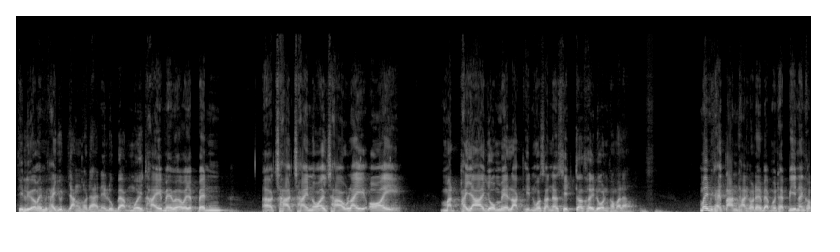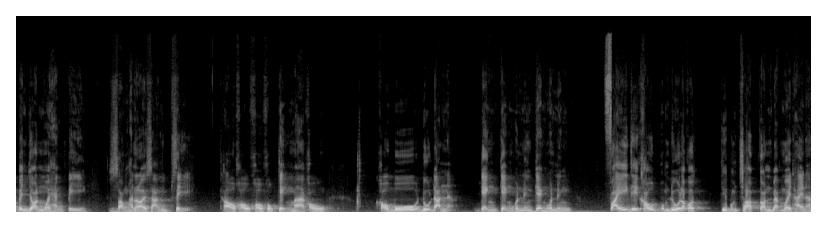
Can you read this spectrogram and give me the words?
ที่เหลือไม่มีใครหยุดยั้งเขาได้ในรูปแบบมวยไทยไม่ว่าจะเป็นอ่าชาติชายน้อยชาวไร่อ้อย หมัดพญายมเมหลักหินวสันตสิทธิ์ก็เคยโดนเข้ามาแล้ว ไม่มีใครต้านทานเขาได้แบบมวยไทยปีนั้นเขาเป็นยอดมวยแห่งปี2534เขาเขาเขาเขาเก่งมากเขาเขาบูดุดันอะ เก่งเก่งคนหนึ่งเก่งคนหนึ่งไฟท์ที่เขาผมดูแล้วเขาที่ผมชอบตอนแบบมวยไทยนะ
